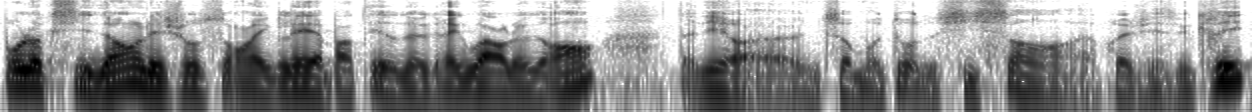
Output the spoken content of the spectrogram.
Pour l'Occident, les choses sont réglées à partir de Grégoire le Grand, c'est-à-dire euh, une somme autour de 600 après Jésus-Christ.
